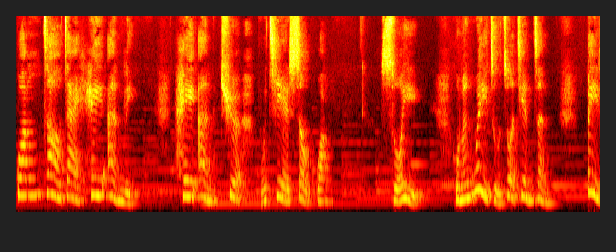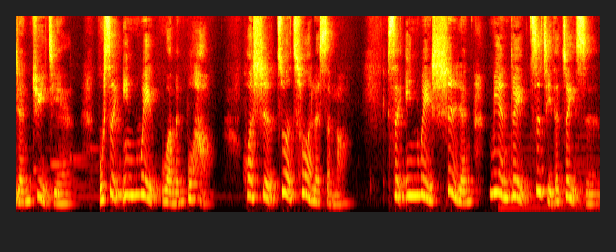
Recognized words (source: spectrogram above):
光照在黑暗里，黑暗却不接受光。所以，我们为主做见证，被人拒绝，不是因为我们不好，或是做错了什么，是因为世人面对自己的罪时，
